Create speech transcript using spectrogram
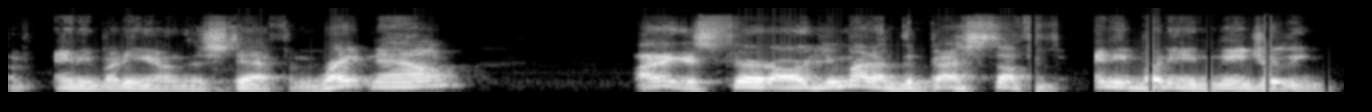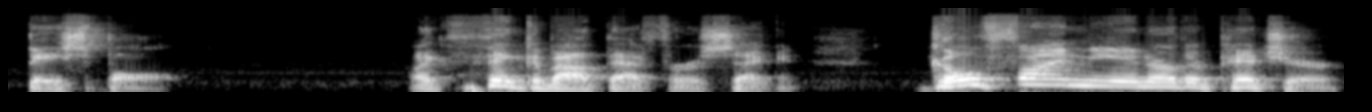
of anybody on the staff. And right now, I think it's fair to argue you might have the best stuff of anybody in Major League Baseball. Like, think about that for a second. Go find me another pitcher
